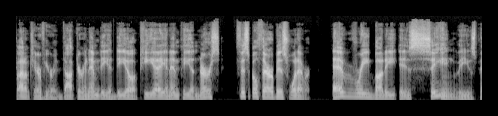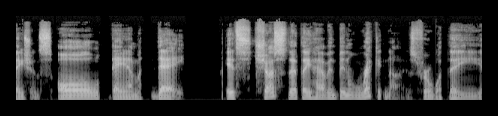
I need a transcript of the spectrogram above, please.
I don't care if you're a doctor, an MD, a DO, a PA, an NP, a nurse, physical therapist, whatever. Everybody is seeing these patients all damn day. It's just that they haven't been recognized for what they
